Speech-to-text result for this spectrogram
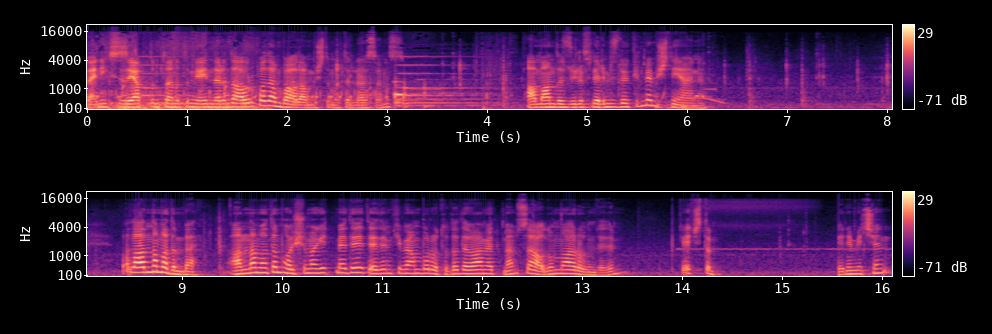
Ben ilk size yaptığım tanıtım yayınlarında Avrupa'dan bağlanmıştım hatırlarsanız. Aman da zülüflerimiz dökülmemişti yani. Valla anlamadım ben. Anlamadım, hoşuma gitmedi. Dedim ki ben bu rotada devam etmem. Sağ olun, var olun dedim. Geçtim. Benim için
